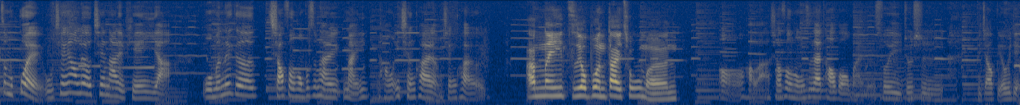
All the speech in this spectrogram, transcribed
这么贵？五千要六千，哪里便宜啊？我们那个小粉红不是才买一好像一千块两千块而已。啊，那一支又不能带出门。哦，好吧，小粉红是在淘宝买的，所以就是比较有一点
